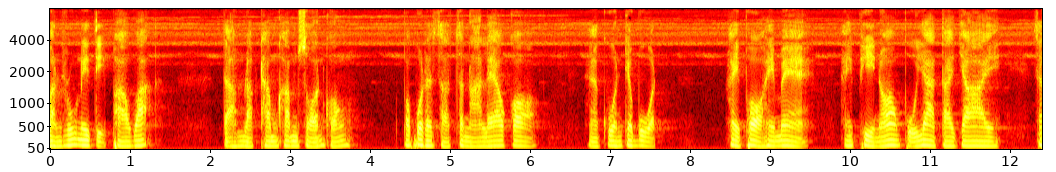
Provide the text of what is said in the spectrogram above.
บรรลุในติภาวะ ตามหลักธรรมคำสอนของพระพุทธศาสนาแล้วก็ควรจะบวชให้พ่อให้แม่ ให้พี่น้องปู่ย่าตายายซะ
